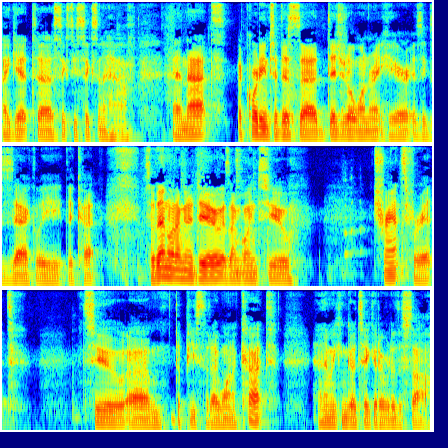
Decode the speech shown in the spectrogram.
I get uh, 66 and a half. And that, according to this uh, digital one right here, is exactly the cut. So then what I'm gonna do is I'm going to transfer it to um, the piece that I want to cut and then we can go take it over to the saw.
